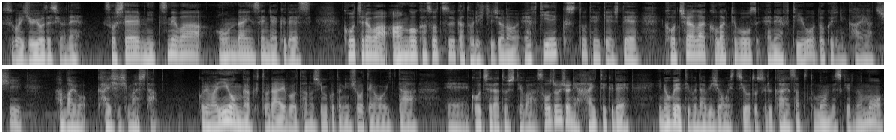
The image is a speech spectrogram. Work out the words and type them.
すごい重要ですよね。そして3つ目はオンライン戦略です。こちらは暗号仮想通貨取引所の FTX と提携して Coachella Collectibles NFT を独自に開発し販売を開始しました。これはいい音楽とライブを楽しむことに焦点を置いた、えー、こちらとしては想像以上にハイテクでイノベーティブなビジョンを必要とする開発だったと思うんですけれども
